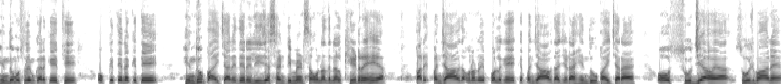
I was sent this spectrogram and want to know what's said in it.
ਹਿੰਦੂ, ਮੁਸਲਿਮ ਕਰਕੇ ਇੱਥੇ ਉਹ ਕਿਤੇ ਨਾ ਕਿਤੇ ਹਿੰਦੂ ਭਾਈਚਾਰੇ ਦੇ ਰਿਲੀਜੀਅਸ ਸੈਂਟੀਮੈਂਟਸ ਉਹਨਾਂ ਦੇ ਨਾਲ ਖੇਡ ਰਹੇ ਆ। ਪਰ ਪੰਜਾਬ ਦਾ, ਉਹਨਾਂ ਨੂੰ ਇਹ ਭੁੱਲ ਗਏ ਕਿ ਪੰਜਾਬ ਦਾ ਜਿਹੜਾ ਹਿੰਦੂ ਭਾਈਚਾਰਾ ਹੈ, ਉਹ ਸੂਝਿਆ ਹੋਇਆ, ਸੂਝਵਾਨ ਹੈ,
